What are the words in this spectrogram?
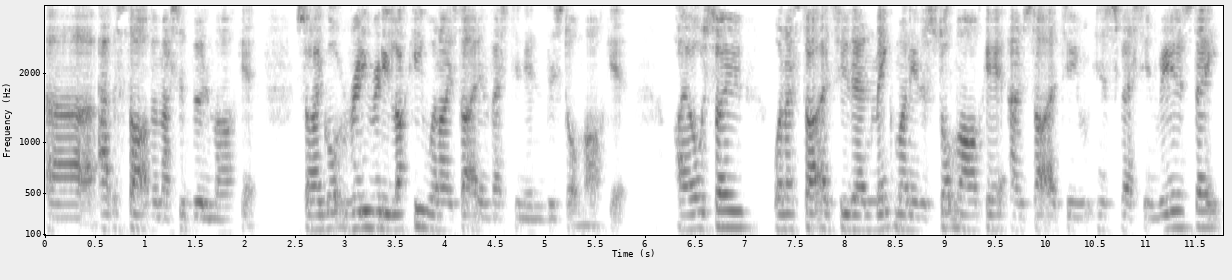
uh, at the start of a massive bull market. So I got really, really lucky when I started investing in the stock market. I also, when I started to then make money in the stock market and started to invest in real estate,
